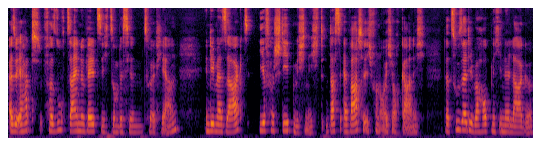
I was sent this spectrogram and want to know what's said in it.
also er hat versucht, seine Weltsicht so ein bisschen zu erklären, indem er sagt, ihr versteht mich nicht, das erwarte ich von euch auch gar nicht. Dazu seid ihr überhaupt nicht in der Lage.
